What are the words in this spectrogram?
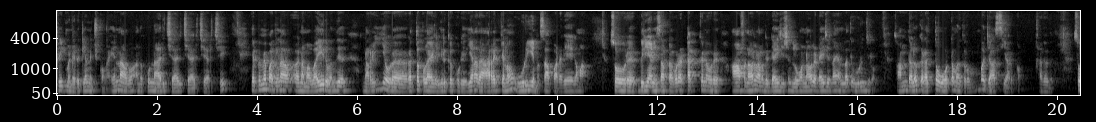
ட்ரீட்மெண்ட் எடுக்கலன்னு வச்சுக்கோங்க. என்ன ஆகும்? அந்த புண்ணை அரிச்சு அரிச்சு அரிச்சு அரிச்சு. எப்பவுமே பார்த்திங்கன்னா நம்ம வயிறு வந்து நிறைய ஒரு இரத்த குழாய்கள் இருக்கக்கூடியது. ஏன்னா அதை அரைக்கணும் உரியணும் சாப்பாடை வேகமாக ஸோ ஒரு பிரியாணி சாப்பிட்டா கூட டக்குன்னு ஒரு ஆஃப் அன் ஹவரில் நமக்கு டைஜஷன் இல்லை. ஒன் ஹவரில் டைஜஷன் எல்லாத்தையும் உறிஞ்சிடும் ஸோ அந்த அளவுக்கு ரத்த ஓட்டம் அதுக்கு ரொம்ப ஜாஸ்தியாக இருக்கும். அதாவது ஸோ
